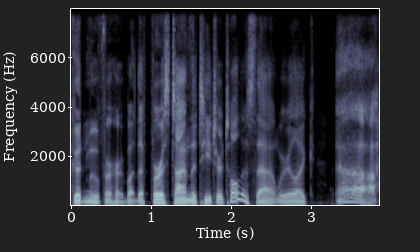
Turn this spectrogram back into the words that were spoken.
good move for her but the first time the teacher told us that we were like ah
